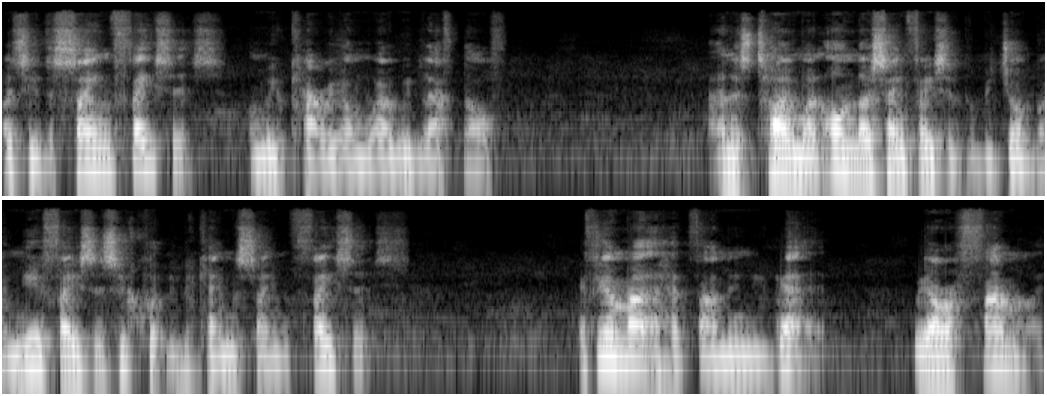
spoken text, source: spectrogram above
I'd see the same faces and we'd carry on where we'd left off. And as time went on, those same faces would be joined by new faces who quickly became the same faces. If you're a Motorhead fan, then you get it. We are a family.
